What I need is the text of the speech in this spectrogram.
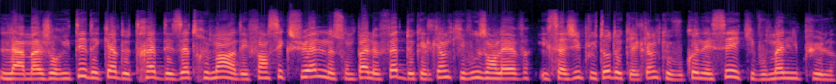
La majorité des cas de traite des êtres humains à des fins sexuelles ne sont pas le fait de quelqu'un qui vous enlève. Il s'agit plutôt de quelqu'un que vous connaissez et qui vous manipule.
